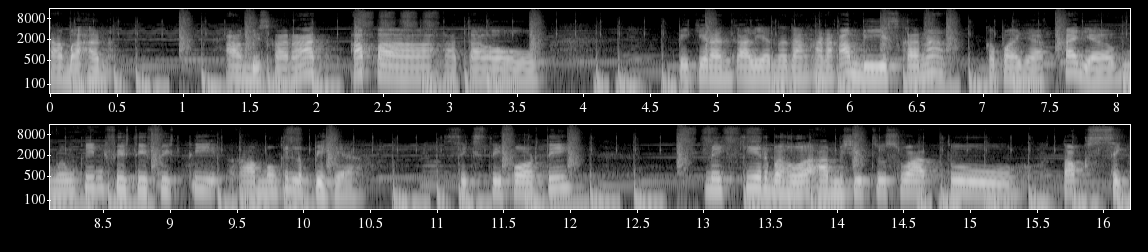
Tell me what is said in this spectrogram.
tambahan ambis karena apa? Atau pikiran kalian tentang anak ambis? Karena kebanyakan ya mungkin 50-50 uh, eh, mungkin lebih ya. 60-40 mikir bahwa ambis itu suatu toxic,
